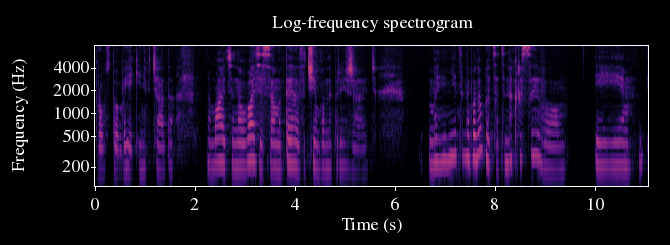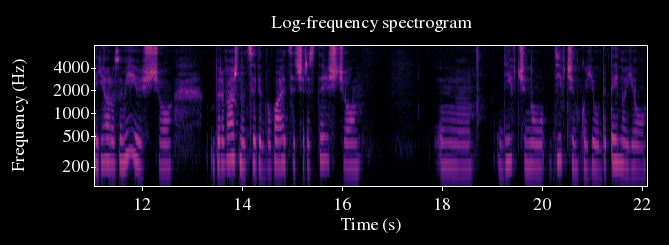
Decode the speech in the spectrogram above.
просто аби які дівчата, маються на увазі саме те, за чим вони приїжджають. Мені це не подобається, це некрасиво. І я розумію, що переважно це відбувається через те, що дівчину, дівчинкою, дитиною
